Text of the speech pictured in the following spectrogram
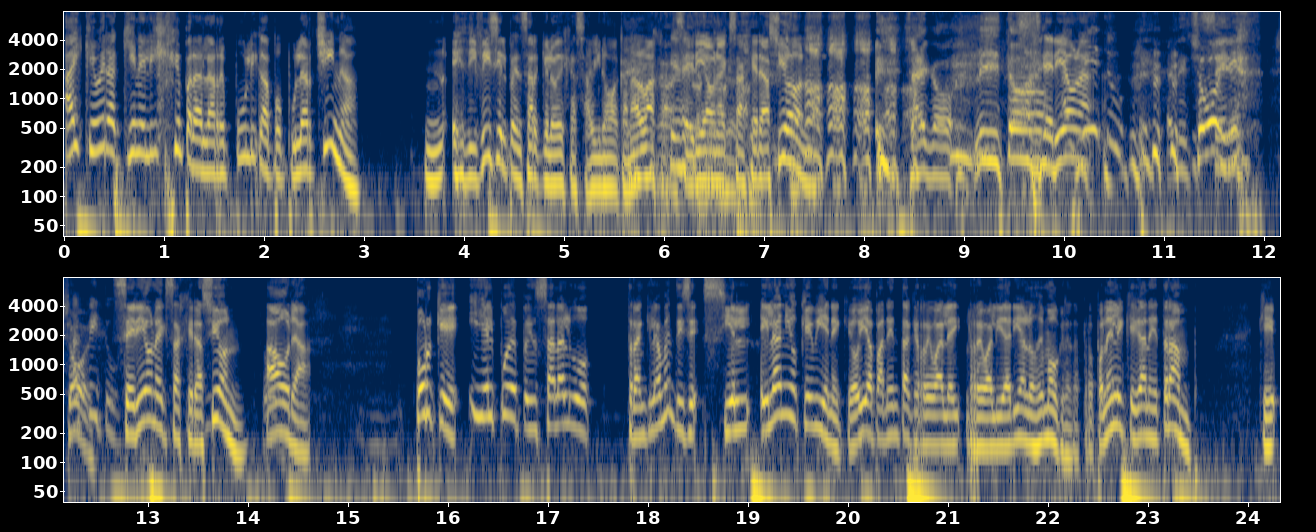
Hay que ver a quién elige para la República Popular China. No- es difícil pensar que lo deje a Sabino Bacanar Baja. Sería una exageración. ¡Listo! Sería una, Yo voy, Sería- ¿eh? Yo Al voy. Pitu. sería una exageración. Ahora, ¿por qué? Y él puede pensar algo tranquilamente. Dice, si el, el año que viene, que hoy aparenta que revali- revalidarían los demócratas, pero ponele que gane Trump, que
